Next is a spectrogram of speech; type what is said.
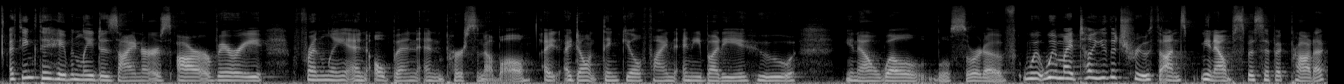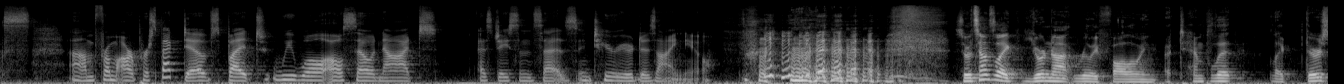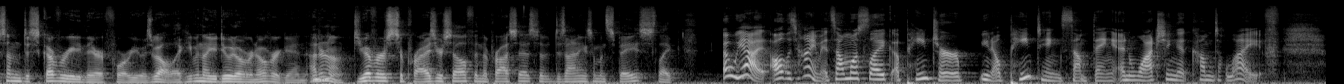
I think the Havenly designers are very friendly and open and personable. I, I don't think you'll find anybody who you know will will sort of we, we might tell you the truth on you know specific products um, from our perspectives but we will also not as jason says interior design you So it sounds like you're not really following a template. Like there's some discovery there for you as well. Like even though you do it over and over again, I don't know. Do you ever surprise yourself in the process of designing someone's space? Like Oh yeah, all the time. It's almost like a painter, you know, painting something and watching it come to life.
